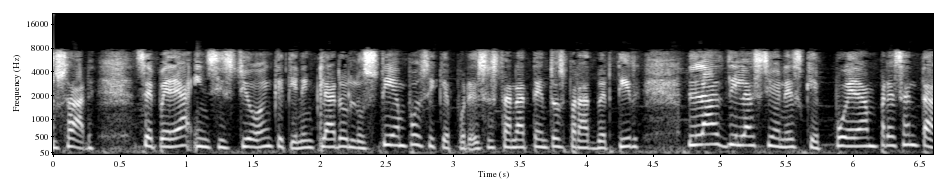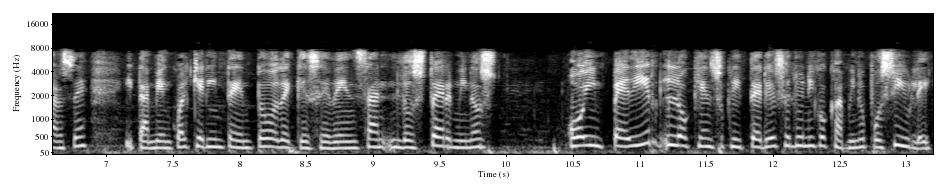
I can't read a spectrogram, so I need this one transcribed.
Usar. Cepeda insistió en que tienen claros los tiempos y que por eso están atentos para advertir las dilaciones que puedan presentarse y también cualquier intento de que se venzan los términos o impedir lo que en su criterio es el único camino posible.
